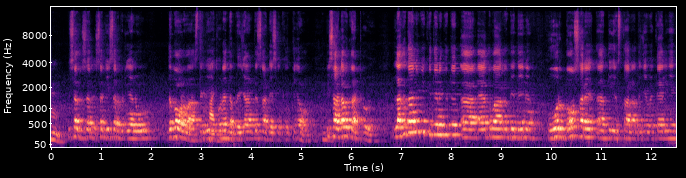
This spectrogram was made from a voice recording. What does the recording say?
ਹੂੰ। ਸਖੀ ਸਰ- ਸਖੀ ਸਰਵਰੀਆਂ ਨੂੰ ਦਬਾਉਣ ਵਾਸਤੇ ਵੀ। ਥੋੜੇ ਦੱਬੇ ਜਾਣ ਤੇ ਸਾਡੇ ਸਿੱਖ ਇੱਥੇ ਆਉਣ ਵੀ ਸਾਡਾ ਵੀ ਇਕੱਠ ਹੋਵੇ। ਲੱਗਦਾ ਨਹੀਂ ਵੀ ਕਿਤੇ ਨਾ ਕਿਤੇ ਐਤਵਾਰ ਦੇ ਦਿਨ ਹੋਰ ਬਹੁਤ ਸਾਰੇ ਤੀਰਥ ਸਥਾਨਾਂ ਤੇ ਜਿਵੇਂ ਕਹਿ ਲਈਏ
